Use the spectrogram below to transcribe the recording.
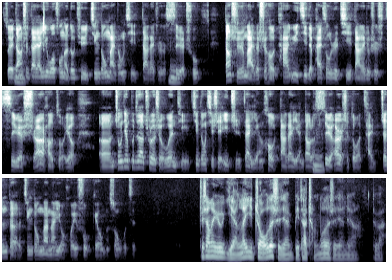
所以当时大家一窝蜂的都去京东买东西，大概就是四月初。当时买的时候，他预计的派送日期大概就是四月十二号左右。呃，中间不知道出了什么问题，京东其实也一直在延后，大概延到了四月二十多，才真的京东慢慢有恢复给我们送物资。就相当于延了一周的时间，比他承诺的时间这样，对吧？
